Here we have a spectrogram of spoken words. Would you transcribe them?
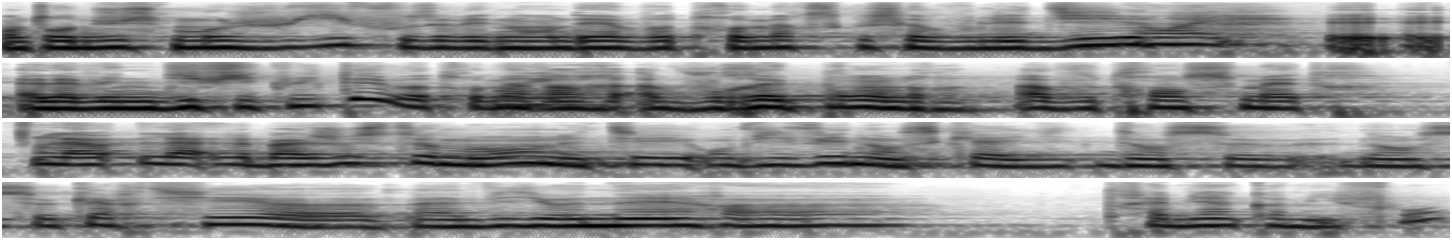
entendu ce mot juif, vous avez demandé à votre mère ce que ça voulait dire, Ouais. et, et elle avait une difficulté, votre mère, Oui. à, à vous répondre, à vous transmettre. Là, là- là, bah justement, on, était, on vivait dans ce, cahi- dans ce, dans ce quartier euh, pavillonnaire euh, très bien comme il faut.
